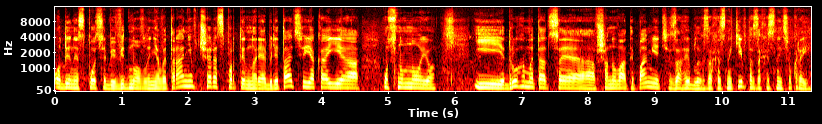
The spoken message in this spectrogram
один із способів відновлення ветеранів через спортивну реабілітацію, яка є основною. І друга мета це вшанувати пам'ять загиблих захисників та захисниць України.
